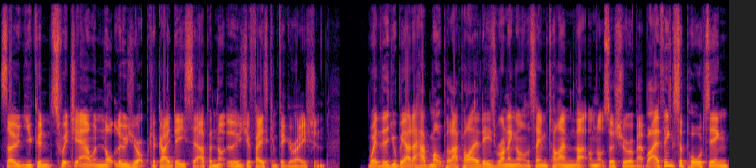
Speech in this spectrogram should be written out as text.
so you can switch it out and not lose your optic ID setup and not lose your face configuration. Whether you'll be able to have multiple Apple IDs running at the same time, that I'm not so sure about. But I think supporting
